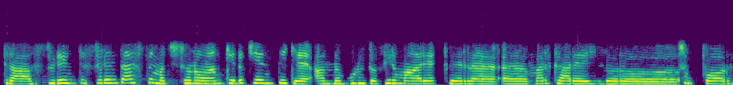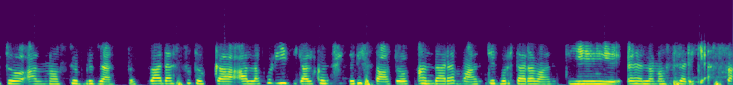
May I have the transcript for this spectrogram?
tra studenti e studentesse, ma ci sono anche docenti che hanno voluto firmare per eh, marcare il loro supporto al nostro progetto. Adesso tocca alla politica, al Consiglio di Stato andare avanti e portare avanti eh, la nostra richiesta.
